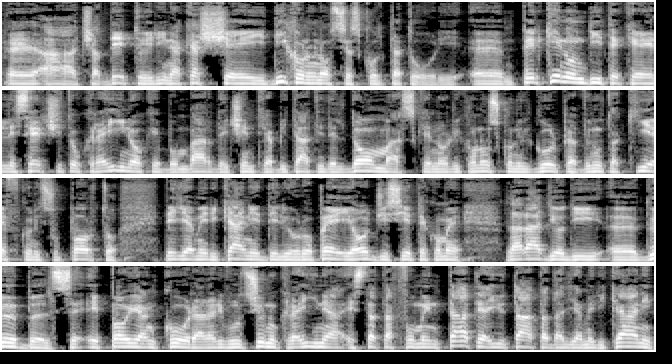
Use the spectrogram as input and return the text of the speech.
eh, ah, ci ha detto Irina Cascei, dicono i nostri ascoltatori, eh, perché non dite che è l'esercito ucraino che bombarda i centri abitati del Donbass, che non riconoscono il golpe avvenuto a Kiev con il supporto degli americani e degli europei, oggi siete come la radio di eh, Goebbels e poi ancora la rivoluzione ucraina è stata fomentata e aiutata dagli americani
